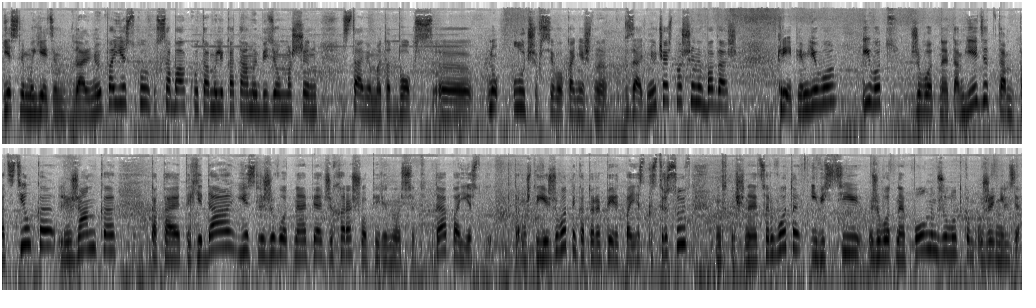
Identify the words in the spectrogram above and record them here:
Если мы едем в дальнюю поездку, собаку там или кота мы ведем машину, ставим этот бокс, э, ну, лучше всего, конечно, в заднюю часть машины, в багаж, крепим его, и вот животное там едет, там подстилка, лежанка, какая-то еда, если животное, опять же, хорошо переносит да, поездку. Потому что есть животные, которые перед поездкой стрессуют, у них начинается рвота, и вести животное полным желудком уже нельзя.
